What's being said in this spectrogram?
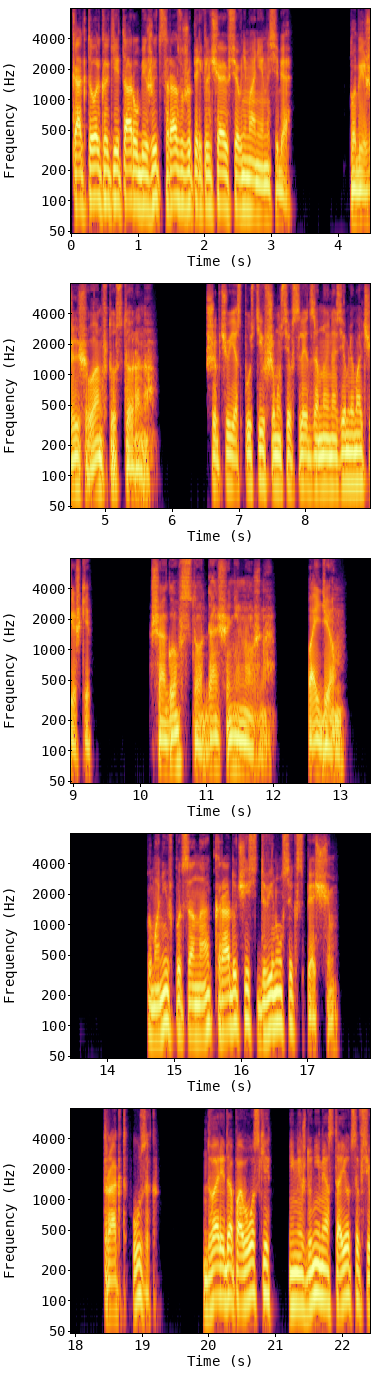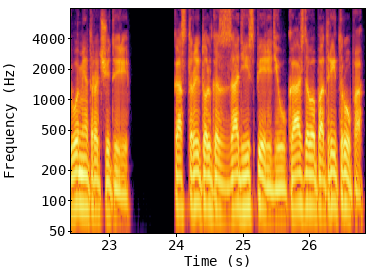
Как только Китар убежит, сразу же переключаю все внимание на себя. «Побежишь вон в ту сторону», — шепчу я спустившемуся вслед за мной на землю мальчишке. «Шагов сто, дальше не нужно. Пойдем». Поманив пацана, крадучись, двинулся к спящим. Тракт узок. Два ряда повозки, и между ними остается всего метра четыре. Костры только сзади и спереди, у каждого по три трупа.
